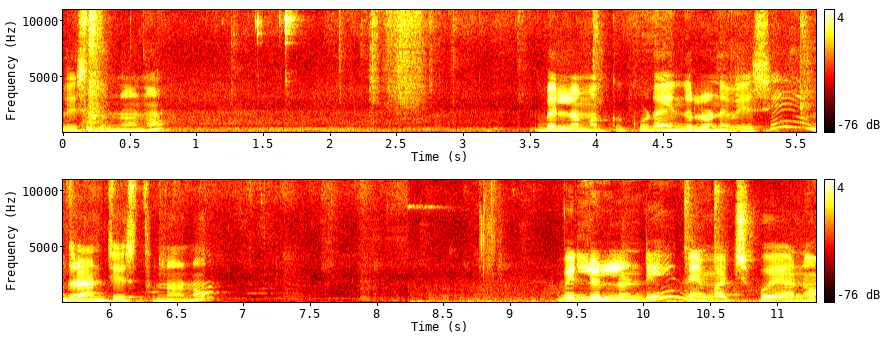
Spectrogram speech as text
వేస్తున్నాను. బెల్లం ముక్క కూడా ఇందులోనే వేసి గ్రైండ్ చేస్తున్నాను. వెల్లుల్లండి నేను మర్చిపోయాను.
